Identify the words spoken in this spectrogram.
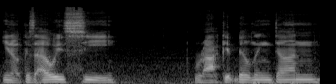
you know, because I always see rocket building done,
